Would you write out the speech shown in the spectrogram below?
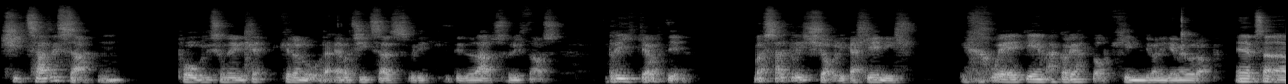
cheetah nesaf, mm pob wedi swnio'n ei cyrra nhw, efo cheetahs wedi ddydd ar yn wythnos. Dreigia wedyn, mae Sargleisio wedi gallu ennill i chwe gêm agoriadol cyn i fan i gêm Ewrop. Ie, yeah, bys yna,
